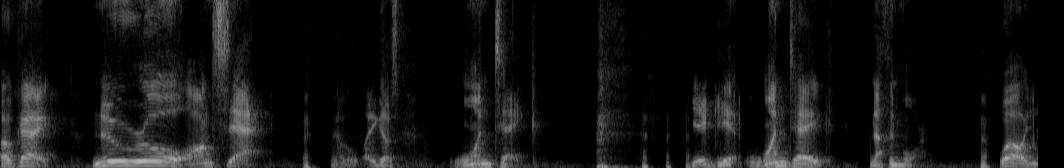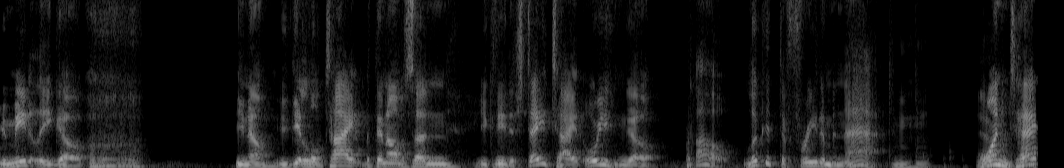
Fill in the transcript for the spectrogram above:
"Okay, new rule on set." Go. He goes, "One take. you get one take, nothing more." well, you immediately go. You know, you get a little tight, but then all of a sudden you can either stay tight or you can go, oh, look at the freedom in that. hmm Yeah. One take,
